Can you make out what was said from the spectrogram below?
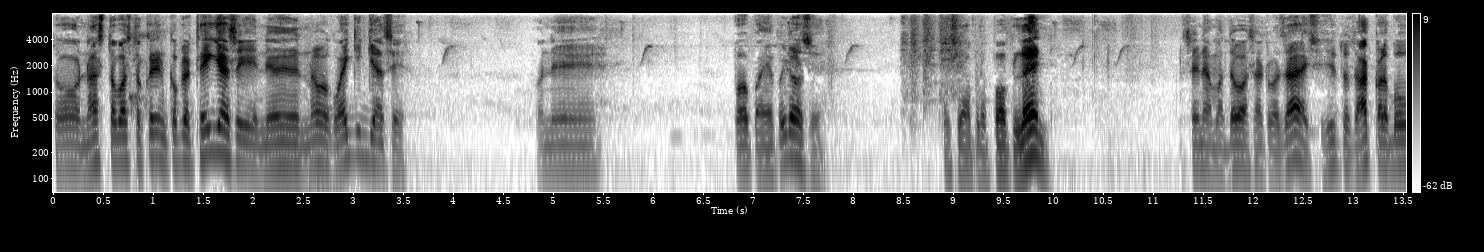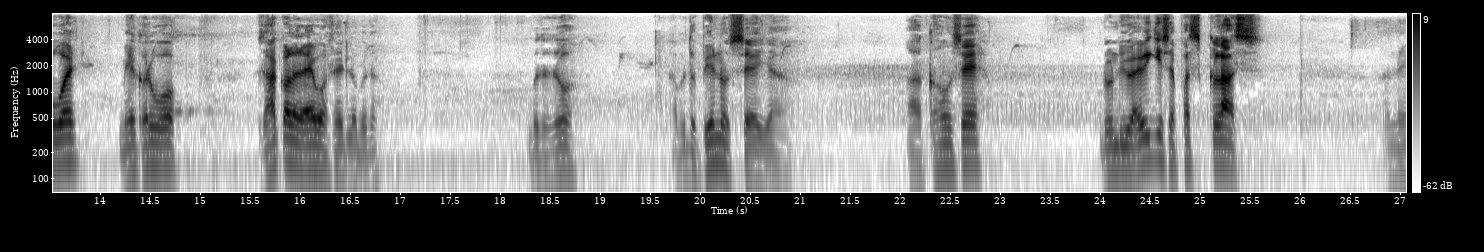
તો નાસ્તો બાસ્તો કરીને કમ્પ્લીટ થઈ ગયા છે ને નવક વાગી ગયા છે. અને પપ અહીંયા પડ્યો છે. પછી આપણે પપ લઈને શેનામાં દવા છાંટવા જાય છે. તો ઝાકળ બહુ હોય. મેં કરવો ઝાકળ જ આવ્યો છે એટલો બધો. બધો જો, આ બધું ભીનું જ છે અહીંયા. આ ઘઉં છે, ડુંડિયું આવી ગઈ છે ફર્સ્ટ ક્લાસ અને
